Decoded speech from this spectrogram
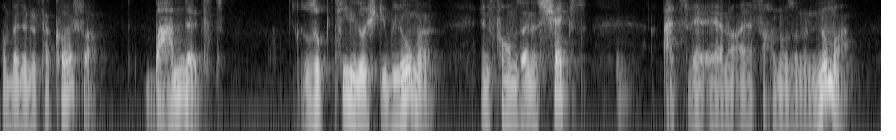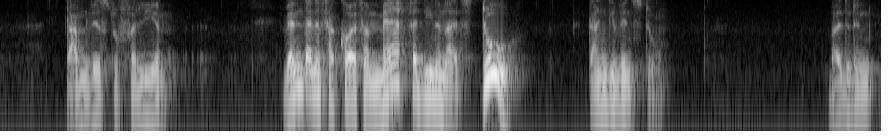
Und wenn du den Verkäufer behandelst, subtil durch die Blume, in Form seines Schecks, als wäre er nur einfach nur so eine Nummer, dann wirst du verlieren. Wenn deine Verkäufer mehr verdienen als du, dann gewinnst du. Weil du den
